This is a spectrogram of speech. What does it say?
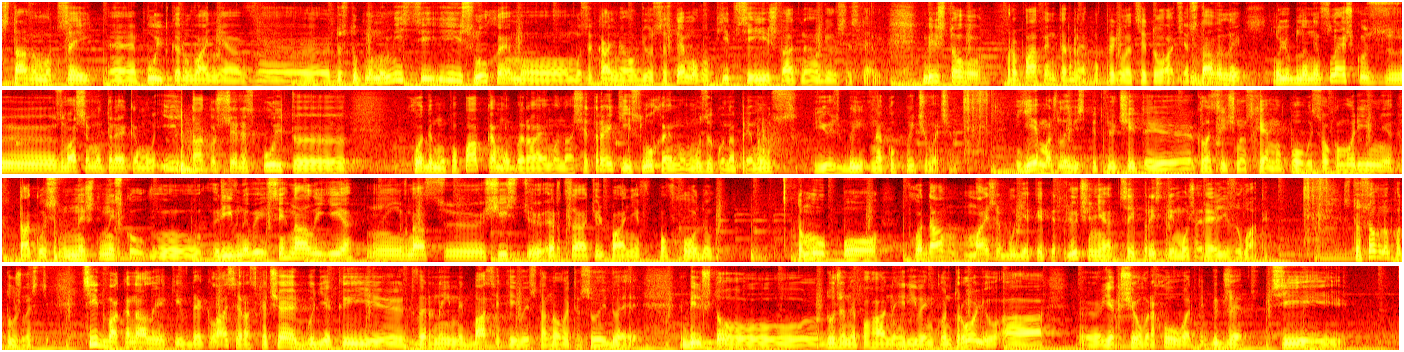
Ставимо цей е, пульт керування в е, доступному місці і слухаємо музикальну аудіосистему в обхід всієї штатної аудіосистеми. Більш того, пропав інтернет, наприклад, ситуація. Вставили улюблену флешку з, е, з вашими треками, і також через пульт. Е, Ходимо по папкам, обираємо наші треки і слухаємо музику напряму з USB накопичувача. Є можливість підключити е, класичну схему по високому рівню. Також низькорівневі сигнали є. В нас 6 РЦА тюльпанів по входу. Тому по входам майже будь-яке підключення цей пристрій може реалізувати. Стосовно потужності, ці два канали, які в D-класі, розкачають будь-який е, дверний мідбас, який ви встановите в свої двері. Більш того, дуже непоганий рівень контролю. А е, якщо враховувати бюджет цієї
